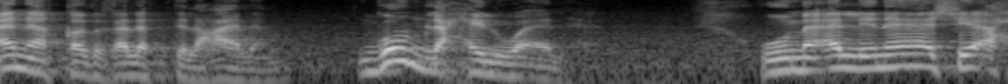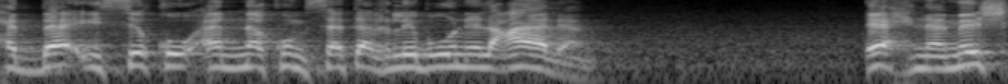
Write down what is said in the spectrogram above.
أنا قد غلبت العالم. جملة حلوة قالها. وما قالناش يا أحبائي ثقوا أنكم ستغلبون العالم. إحنا مش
